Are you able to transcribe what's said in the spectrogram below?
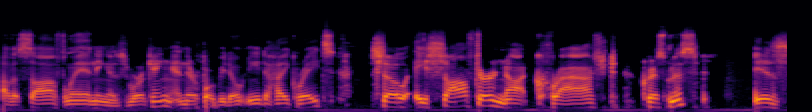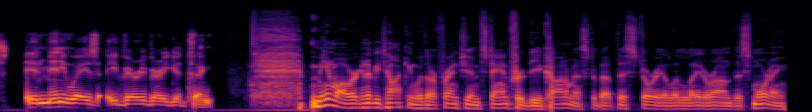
of a soft landing is working, and therefore we don't need to hike rates. So a softer, not crashed Christmas is in many ways a very, very good thing. Meanwhile, we're going to be talking with our friend Jim Stanford, the economist, about this story a little later on this morning.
